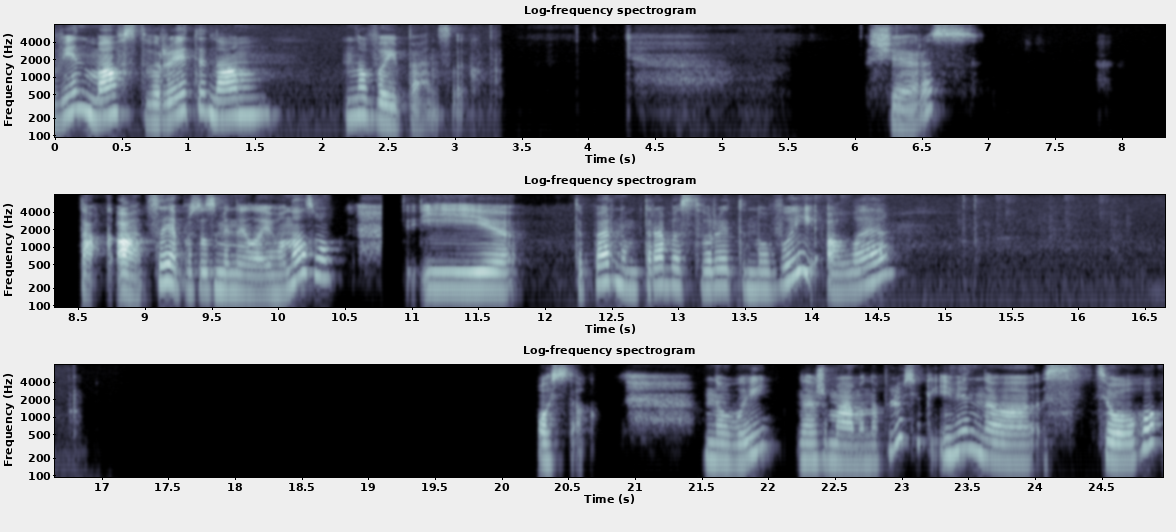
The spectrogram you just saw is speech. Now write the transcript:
він мав створити нам новий пензлик. Ще раз. Так, а, це я просто змінила його назву. І тепер нам треба створити новий, але. Ось так. Новий. Нажимаємо на плюсик, і він е, з цього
